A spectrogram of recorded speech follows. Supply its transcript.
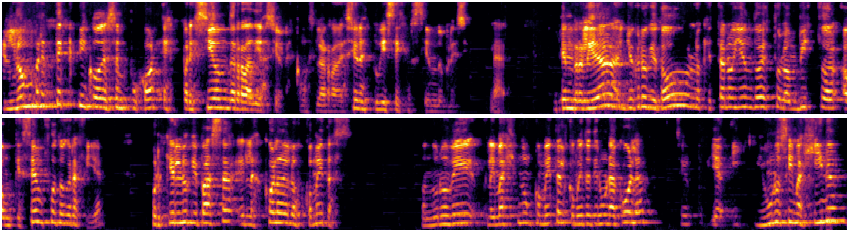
El nombre técnico de ese empujón es presión de radiaciones, como si la radiación estuviese ejerciendo presión. Claro. Y en realidad, yo creo que todos los que están oyendo esto lo han visto, aunque sea en fotografía, porque es lo que pasa en la colas de los cometas. Cuando uno ve la imagen de un cometa, el cometa tiene una cola, ¿cierto? y uno se imagina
